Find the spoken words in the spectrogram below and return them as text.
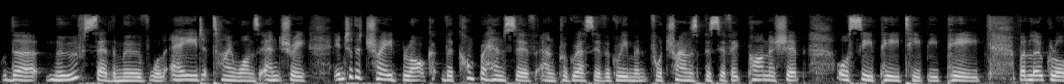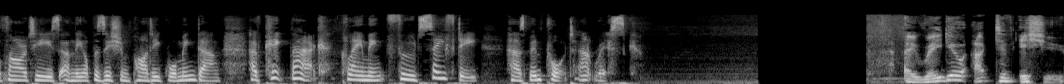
the move said the move will aid Taiwan's entry into the trade bloc, the Comprehensive and Progressive Agreement for Trans-Pacific Partnership, or CPTPP. But local authorities authorities and the opposition party Kuomintang have kicked back, claiming food safety has been put at risk. A radioactive issue.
